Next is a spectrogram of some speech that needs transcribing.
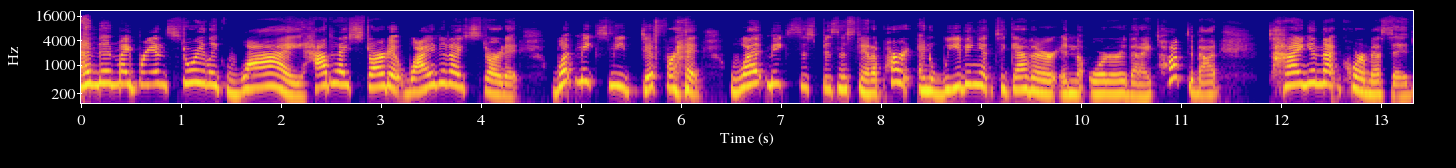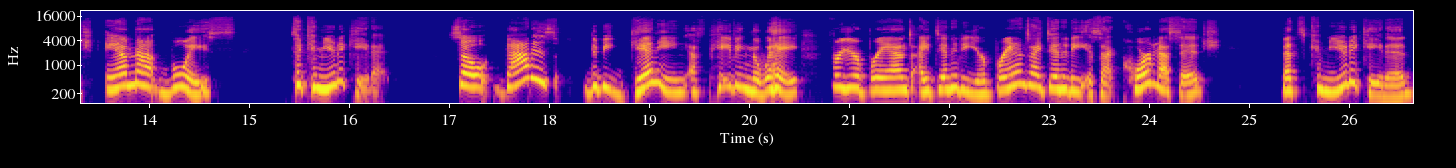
And then my brand story like, why? How did I start it? Why did I start it? What makes me different? What makes this business stand apart? And weaving it together in the order that I talked about, tying in that core message and that voice to communicate it. So that is the beginning of paving the way for your brand identity. Your brand identity is that core message that's communicated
